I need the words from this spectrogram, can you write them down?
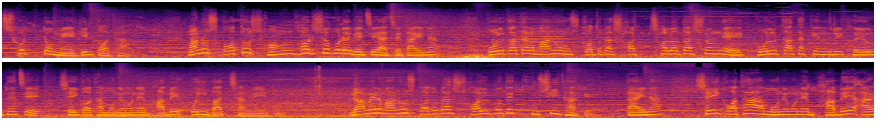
ছোট্ট মেয়েটির কথা। মানুষ কত সংঘর্ষ করে বেঁচে আছে, তাই না? কলকাতার মানুষ কতটা সচ্ছলতার সঙ্গে কলকাতা কেন্দ্রিক হয়ে উঠেছে, সেই কথা মনে মনে ভাবে ওই বাচ্চা মেয়েটি। গ্রামের মানুষ কতটা স্বল্পতে খুশি থাকে, তাই না? সেই কথা মনে মনে ভাবে আর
